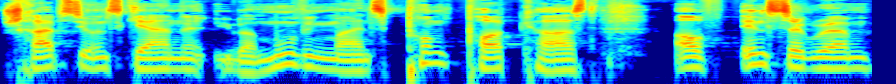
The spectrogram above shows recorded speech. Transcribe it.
Schreib sie uns gerne über movingminds.podcast auf Instagram.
